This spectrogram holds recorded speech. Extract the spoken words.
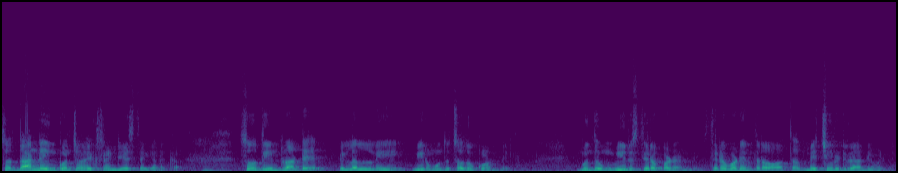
సో దాన్నే ఇంకొంచెం ఎక్స్టెండ్ చేస్తే కనుక సో దీంట్లో అంటే పిల్లల్ని మీరు ముందు చదువుకోండి. ముందు మీరు స్థిరపడండి. స్థిరపడిన తర్వాత మెచ్యూరిటీ రానివ్వండి.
